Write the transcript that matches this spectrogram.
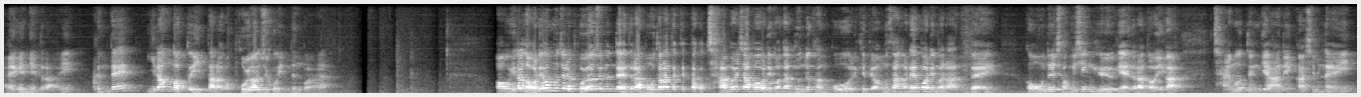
알겠니 얘들아? 근데 이런 것도 있다라고 보여주고 있는 거야. 어, 이런 어려운 문제를 보여주는데 얘들아 못 알아듣겠다고 잠을 자버리거나 눈을 감고 이렇게 명상을 해버리면 안 돼. 그럼 오늘 정신교육이 얘들아 너희가 잘못된 게 아닐까 싶네.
